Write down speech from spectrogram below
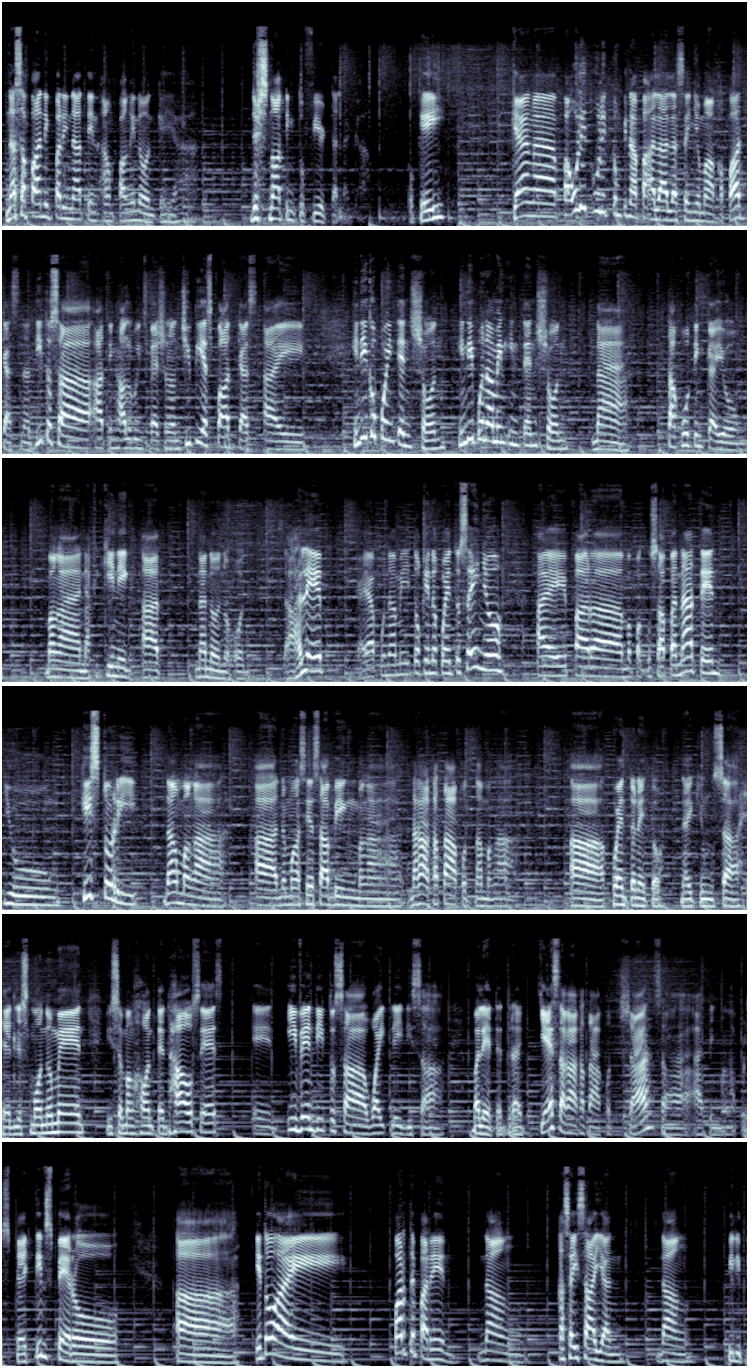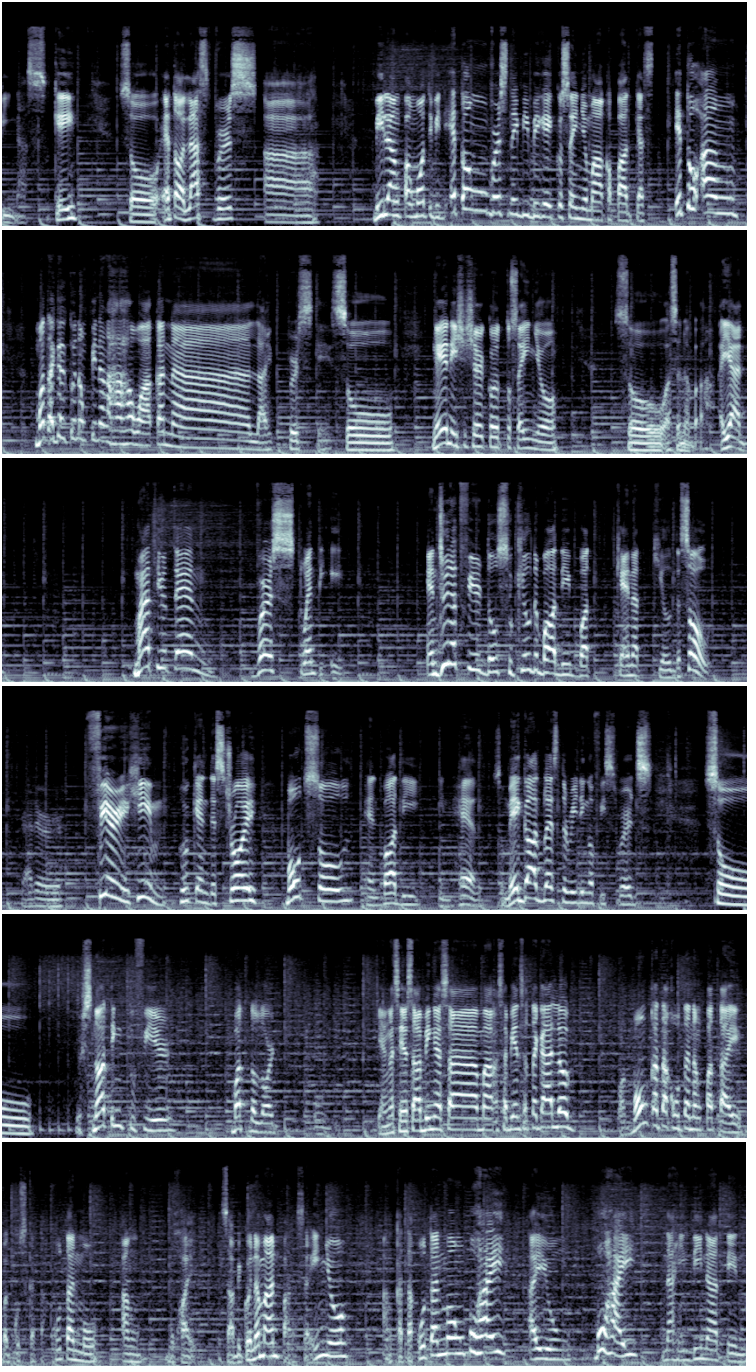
nasa panig pa rin natin ang Panginoon kaya there's nothing to fear talaga. Okay? Kaya nga, paulit-ulit kong pinapaalala sa inyo mga kapodcast na dito sa ating Halloween special ng GPS Podcast ay hindi ko po intensyon, hindi po namin intensyon na takutin kayong mga nakikinig at nanonood. Sa halip, kaya po namin ito kinukwento sa inyo ay para mapag-usapan natin yung history ng mga uh, ng mga sinasabing mga nakakatakot na mga uh, kwento na ito. Like yung sa Headless Monument, yung sa mga haunted houses, and even dito sa White Lady sa Balete Drive. Yes, nakakatakot siya sa ating mga perspectives, pero uh, ito ay parte pa rin ng kasaysayan ng Pilipinas. Okay? So, ito, last verse, uh, bilang pang-motivate, itong verse na ibibigay ko sa inyo mga kapodcast, ito ang matagal ko nang pinanghahawakan na life verse eh. So, ngayon i-share ko to sa inyo. So, asa na ba? Ayan. Matthew 10 verse 28. And do not fear those who kill the body but cannot kill the soul. Rather, fear him who can destroy both soul and body in hell. So may God bless the reading of his words. So There's nothing to fear but the Lord only. Kaya nga sinasabi nga sa mga kasabihan sa Tagalog, huwag mong katakutan ng patay, bagkus katakutan mo ang buhay. Sabi ko naman, para sa inyo, ang katakutan mong buhay ay yung buhay na hindi natin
